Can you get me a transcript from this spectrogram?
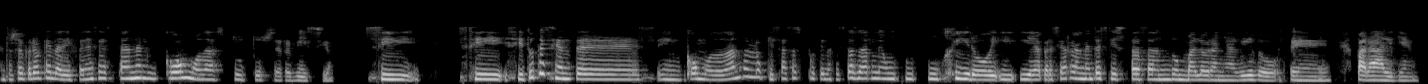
Entonces yo creo que la diferencia está en cómo das tú tu servicio. Si, si, si tú te sientes incómodo dándolo, quizás es porque necesitas darle un, giro y, apreciar realmente si estás dando un valor añadido eh, para alguien.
